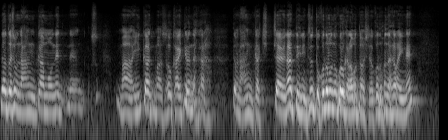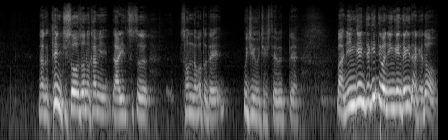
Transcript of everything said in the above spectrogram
で私もなんかもうねねまあいいか、まあ、そう書いてるんだからでもなんかちっちゃいよなっていうふうにずっと子供の頃から思ってましたよ子供ながらにね。なんか天地創造の神でありつつそんなことでうじうじしてるってまあ人間的っては人間的だけど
